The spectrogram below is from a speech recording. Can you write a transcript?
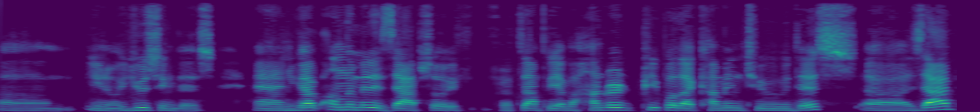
um, you know using this. And you have unlimited zap. So if for example you have 100 people that come into this uh, zap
